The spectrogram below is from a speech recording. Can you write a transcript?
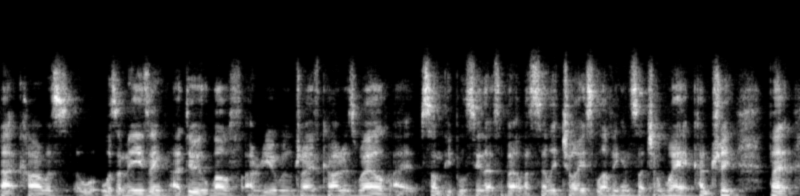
that car was was amazing. I do love a rear wheel drive car as well. I, some people say that's a bit of a silly choice, living in such a wet country, but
